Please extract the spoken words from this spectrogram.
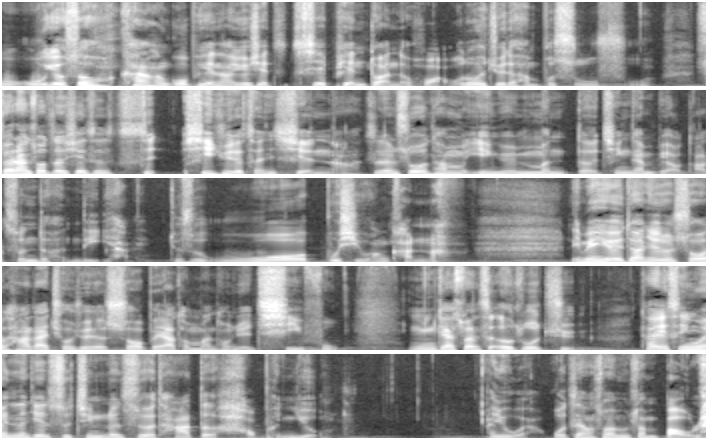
我我有时候看韩国片啊，有些这些片段的话，我都会觉得很不舒服。虽然说这些是戏戏剧的呈现呐、啊，只能说他们演员们的情感表达真的很厉害，就是我不喜欢看呐、里面有一段就是说他在求学的时候被他同班同学欺负，应该算是恶作剧。他也是因为那件事情认识了他的好朋友。哎呦喂，我这样算不算暴雷？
